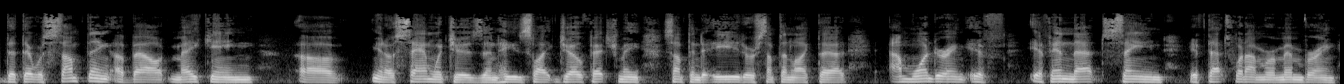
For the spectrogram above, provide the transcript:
that there was something about making, uh, you know, sandwiches and he's like, Jo, fetch me something to eat or something like that. I'm wondering if, if in that scene, if that's what I'm remembering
